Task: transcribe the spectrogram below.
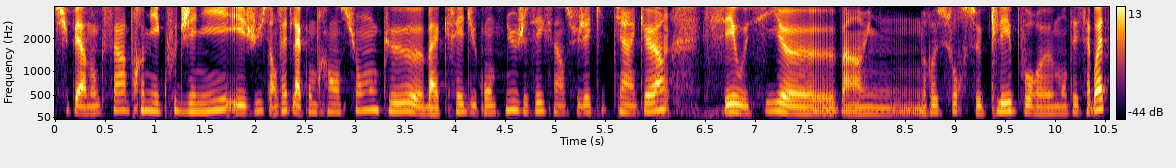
Super, donc ça, un premier coup de génie et juste en fait la compréhension que euh, bah, créer du contenu, je sais que c'est un sujet qui te tient à cœur, Ouais. c'est aussi euh, ben, une ressource clé pour euh, monter sa boîte.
